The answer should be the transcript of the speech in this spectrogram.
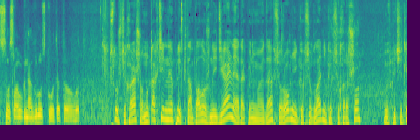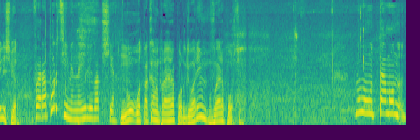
смысловую нагрузку вот этого вот. Слушайте, хорошо, ну тактильная плитка там положена идеальная, я так понимаю, да? Все ровненько, все гладненько, все хорошо. Вы впечатлились, Вер? В аэропорте именно или вообще? Ну, вот пока мы про аэропорт говорим, в аэропорте. Ну, там он э,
